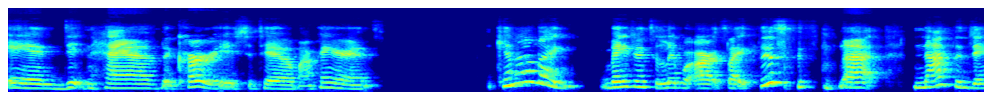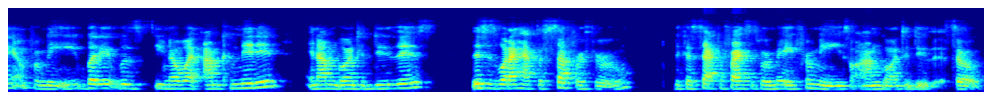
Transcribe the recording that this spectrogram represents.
And didn't have the courage to tell my parents, can I like major into liberal arts? Like, this is not not the jam for me, but it was, you know what, I'm committed and I'm going to do this. This is what I have to suffer through because sacrifices were made for me. So I'm going to do this. So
